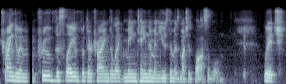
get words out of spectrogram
trying to improve the slaves but they're trying to like maintain them and use them as much as possible yep. which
